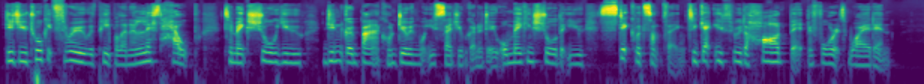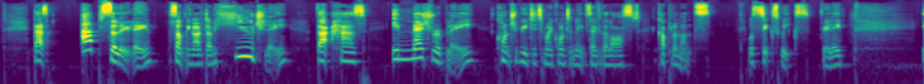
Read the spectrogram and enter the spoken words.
Did you talk it through with people and enlist help to make sure you didn't go back on doing what you said you were going to do, or making sure that you stick with something to get you through the hard bit before it's wired in? That's absolutely something I've done hugely that has immeasurably contributed to my quantum leaps over the last couple of months, or six weeks, really.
